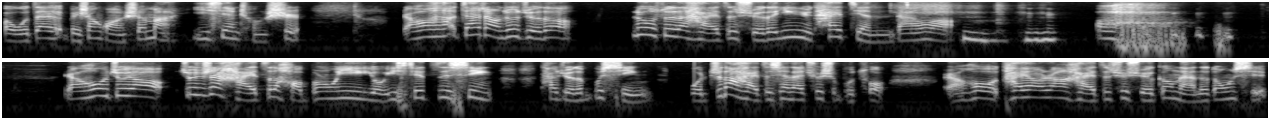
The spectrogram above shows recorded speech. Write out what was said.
呃，我在北上广深嘛，一线城市，然后他家长就觉得六岁的孩子学的英语太简单了，啊，然后就要就是孩子好不容易有一些自信，他觉得不行。我知道孩子现在确实不错，然后他要让孩子去学更难的东西，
